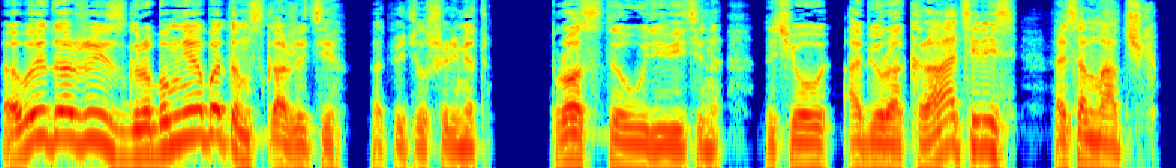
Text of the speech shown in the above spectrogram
А вы даже из гроба мне об этом скажете, — ответил Шеремет. — Просто удивительно, до чего вы обюрократились, Александр Маточек.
